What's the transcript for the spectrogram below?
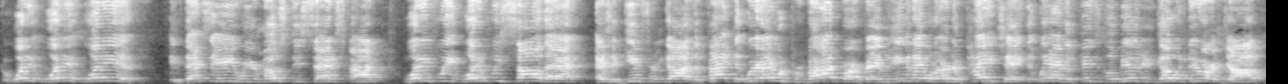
But what if, what if, what if, if that's the area where you're most dissatisfied, what if we, what if we saw that as a gift from God? The fact that we're able to provide for our family, even able to earn a paycheck, that we have the physical ability to go and do our job.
